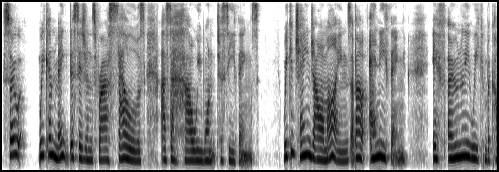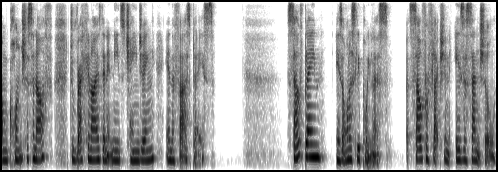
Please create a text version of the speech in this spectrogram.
So we can make decisions for ourselves as to how we want to see things. We can change our minds about anything if only we can become conscious enough to recognize that it needs changing in the first place. Self blame is honestly pointless, but self reflection is essential.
